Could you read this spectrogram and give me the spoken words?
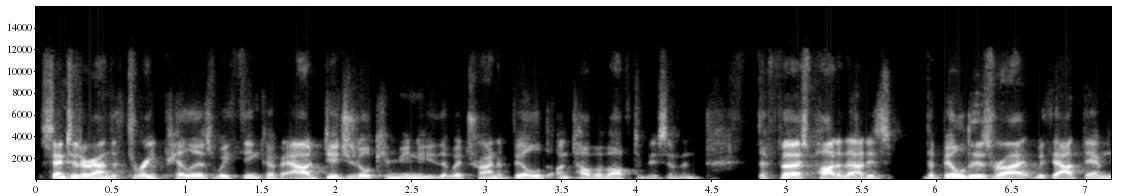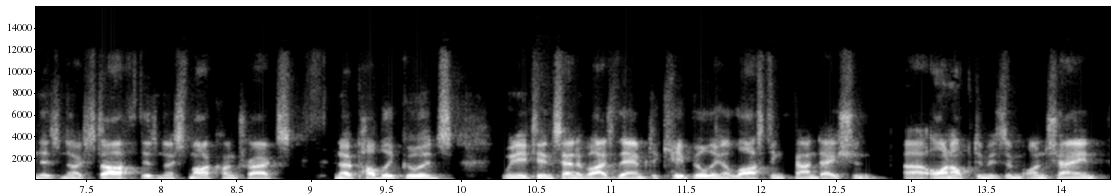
centered around the three pillars we think of our digital community that we're trying to build on top of optimism. And the first part of that is the builders, right? Without them, there's no stuff, there's no smart contracts, no public goods. We need to incentivize them to keep building a lasting foundation uh, on optimism on chain.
